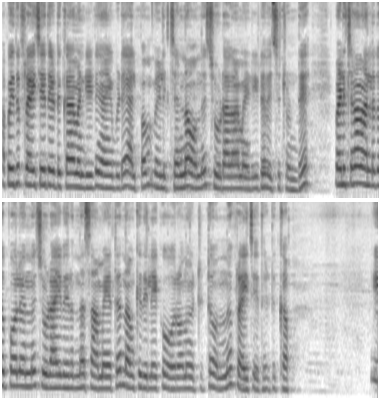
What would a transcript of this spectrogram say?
അപ്പോൾ ഇത് ഫ്രൈ ചെയ്തെടുക്കാൻ വേണ്ടിയിട്ട് ഞാൻ ഇവിടെ അല്പം വെളിച്ചെണ്ണ ഒന്ന് ചൂടാകാൻ വേണ്ടിയിട്ട് വെച്ചിട്ടുണ്ട്. വെളിച്ചെണ്ണ നല്ലതുപോലെ ഒന്ന് ചൂടായി വരുന്ന സമയത്ത് നമുക്കിതിലേക്ക് ഓരോന്നും ഇട്ടിട്ട് ഒന്ന് ഫ്രൈ ചെയ്തെടുക്കാം. ഈ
